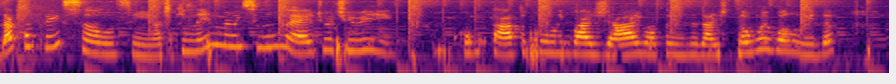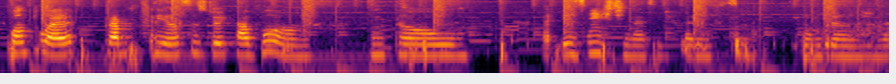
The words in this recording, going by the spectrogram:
da compreensão, assim. Acho que nem no meu ensino médio eu tive contato com o linguajar e uma aprendizagem tão evoluída quanto é para crianças de oitavo ano. Então, é, existe né, essa diferença tão grande né,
